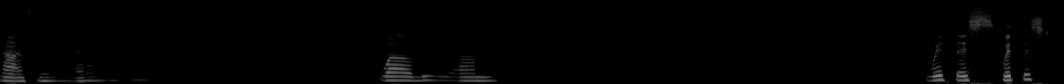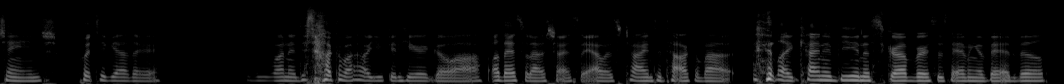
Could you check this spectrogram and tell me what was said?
now I'm forgetting what I wanted to say. Well, the um. With this with this change put together, we wanted to talk about how you could hear it go off. Oh, that's what I was trying to say. I was trying to talk about like kind of being a scrub versus having a bad build.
